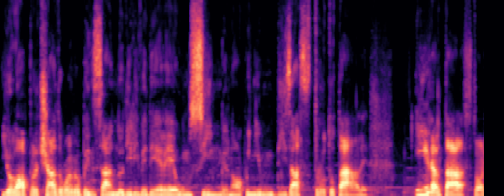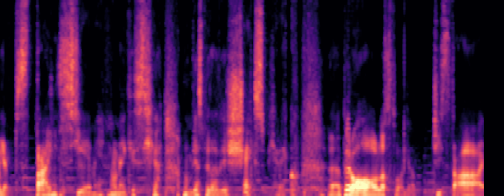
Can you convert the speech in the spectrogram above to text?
Io l'ho approcciato proprio pensando di rivedere un Sing, no? Quindi un disastro totale. In realtà la storia sta insieme, non è che sia... non vi aspettate Shakespeare, ecco. Eh, però la storia ci sta,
